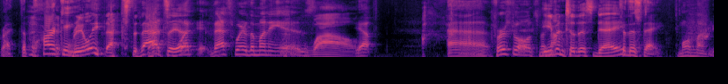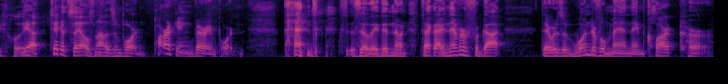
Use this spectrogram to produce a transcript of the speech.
right? The parking. Really? That's the, That's, that's, it. what. That's where the money is. wow. Yep. Uh, first of all, it's Even to this day. to this day, more money. Really? Yeah, ticket sales not as important. Parking very important. And so they didn't own. In fact, I never forgot. There was a wonderful man named Clark Kerr,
